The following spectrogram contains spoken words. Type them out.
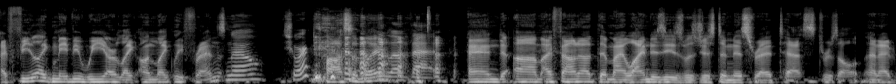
I feel like maybe we are like unlikely friends now, Sure. possibly. I love that. and um, I found out that my Lyme disease was just a misread test result, and I've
